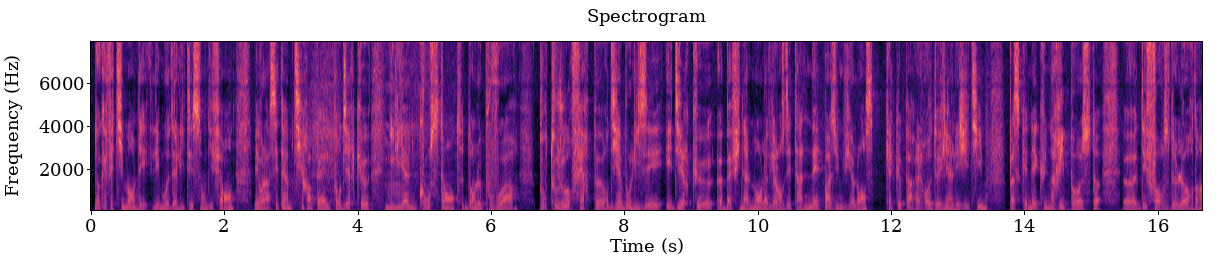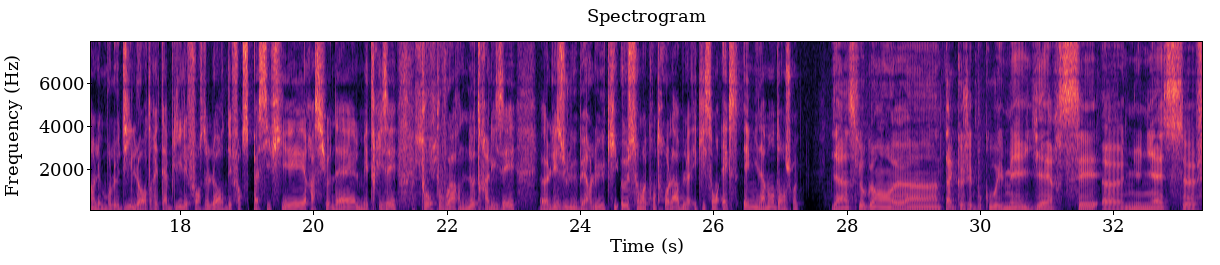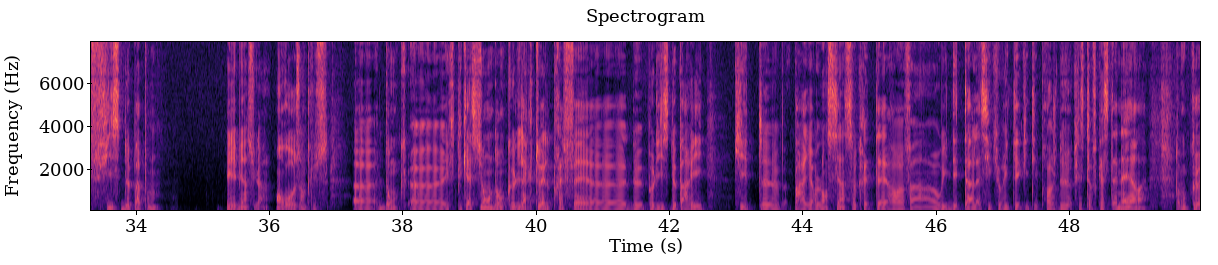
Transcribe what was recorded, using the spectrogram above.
Donc effectivement, des, les modalités sont différentes, mais voilà, c'était un petit rappel pour dire que il y a une constante dans le pouvoir pour toujours faire peur, diaboliser et dire que euh, bah, finalement la violence d'État n'est pas une violence. Quelque part, elle redevient légitime parce qu'elle n'est qu'une riposte euh, des forces de l'ordre. Hein, le mot le dit, l'ordre établi, les forces de l'ordre, des forces pacifiées, rationnelles, maîtrisées, pour pouvoir neutraliser euh, les uluberlus qui eux sont incontrôlables et qui sont ex éminemment dangereux. Il y a un slogan, euh, un tag que j'ai beaucoup aimé hier, c'est euh, euh, fils de Papon. Il bien celui-là, en rose en plus. Euh, donc, explication, donc l'actuel préfet de police de Paris, qui est par ailleurs l'ancien secrétaire, enfin oui, d'État à la sécurité, qui était proche de Christophe Castaner. Donc,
